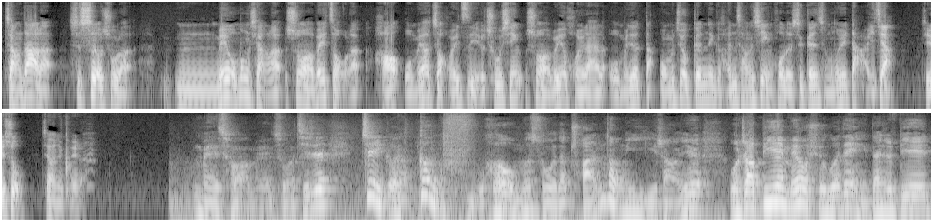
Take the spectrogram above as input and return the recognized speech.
长大了是社畜了。嗯，没有梦想了，数码宝贝走了。好，我们要找回自己的初心，数码宝贝又回来了，我们就打，我们就跟那个恒长信或者是跟什么东西打一架，结束，这样就可以了。没错，没错，其实这个更符合我们所谓的传统意义上，因为我知道 B A 没有学过电影，但是 B A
